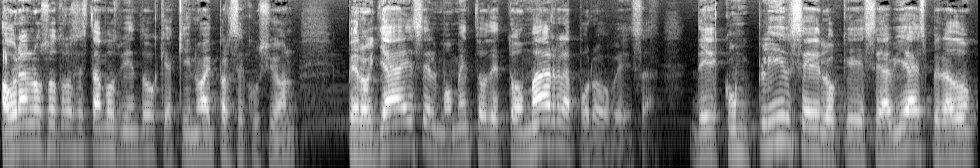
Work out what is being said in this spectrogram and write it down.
Ahora nosotros estamos viendo que aquí no hay persecución, pero ya es el momento de tomar la promesa, de cumplirse lo que se había esperado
